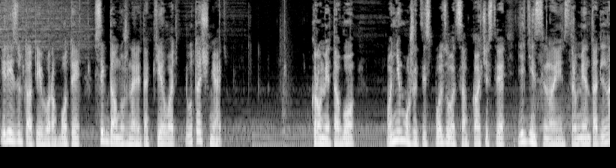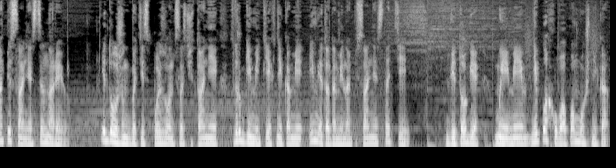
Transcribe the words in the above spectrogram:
и результаты его работы всегда нужно редактировать и уточнять. Кроме того, он не может использоваться в качестве единственного инструмента для написания сценариев и должен быть использован в сочетании с другими техниками и методами написания статей. В итоге мы имеем неплохого помощника,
